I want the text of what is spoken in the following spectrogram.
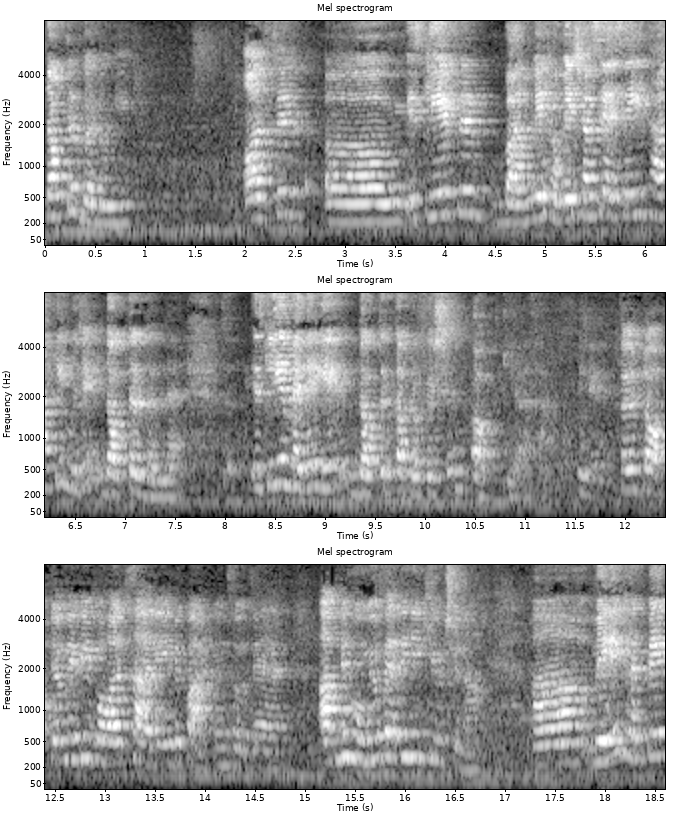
डॉक्टर बनूँगी। और फिर इसलिए फिर बाद में हमेशा से ऐसे ही था कि मुझे डॉक्टर बनना है। इसलिए मैंने ये डॉक्टर का प्रोफेशन ऑप्ट किया था। तो डॉक्टर में भी बहुत सारे डिपार्टमेंट्स होते हैं। आपने होम्योपैथी ही क्यों चुना? आ, मेरे घर पे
